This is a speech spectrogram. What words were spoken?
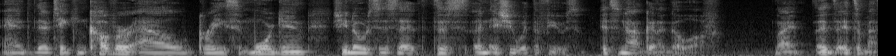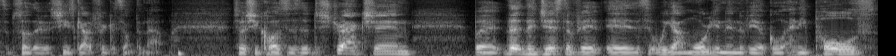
and they're taking cover, Al, Grace, and Morgan, she notices that there's an issue with the fuse. It's not gonna go off, right? It's, it's a mess up. So she's got to figure something out. So she causes a distraction, but the the gist of it is we got Morgan in the vehicle and he pulls.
